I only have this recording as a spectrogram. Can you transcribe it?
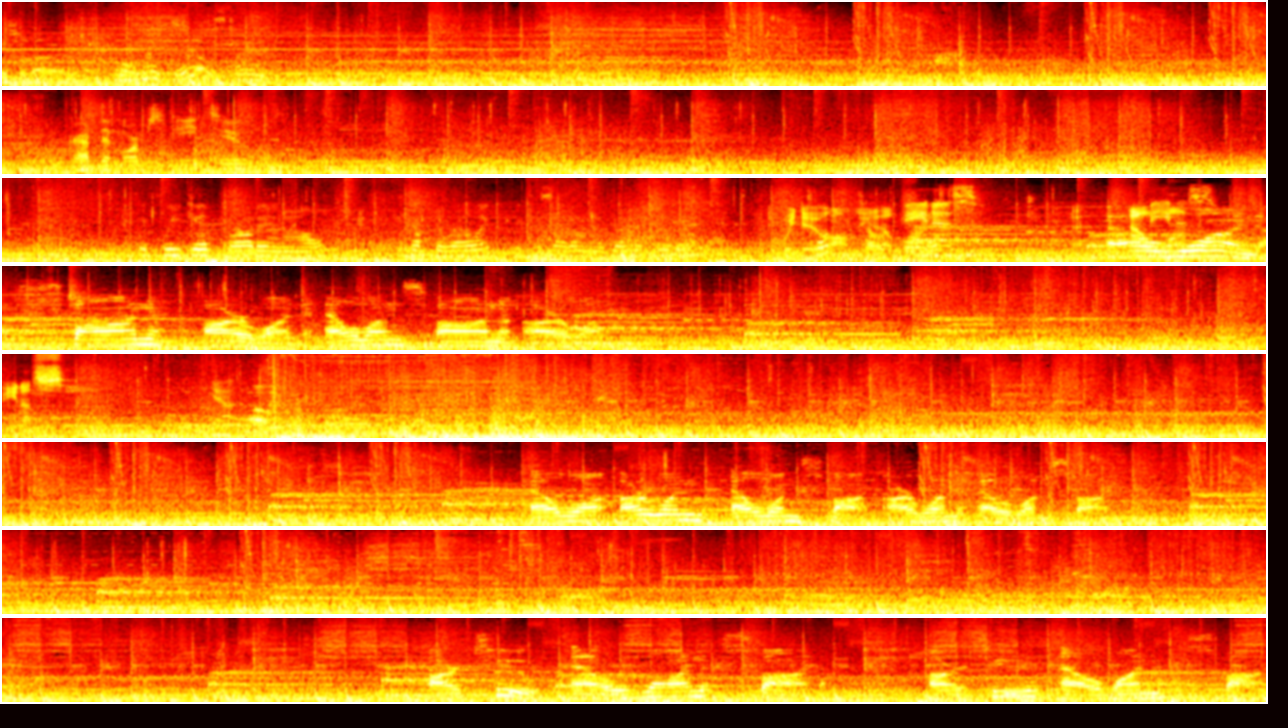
use for those. I might do it this time. Grab them orbs if you need to. If we get brought in, I'll pick up the relic because I don't have damage with it. We do Oh, only oh, L1. Venus. L1 spawn R1. L1 spawn R1. Venus. Yeah. Oh. L1, R1, L1 spawn. R1, L1 spawn. R2, L1 spawn. R2, L1 spawn.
